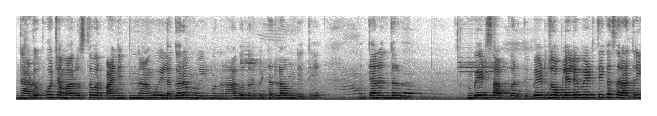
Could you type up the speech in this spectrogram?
झाडू पोचा मारूस्तवर पाणी आंघोळीला गरम होईल म्हणून अगोदर फिटर लावून देते. त्यानंतर बेड साफ करते. बेड झोपलेले बेड ते कसं रात्री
